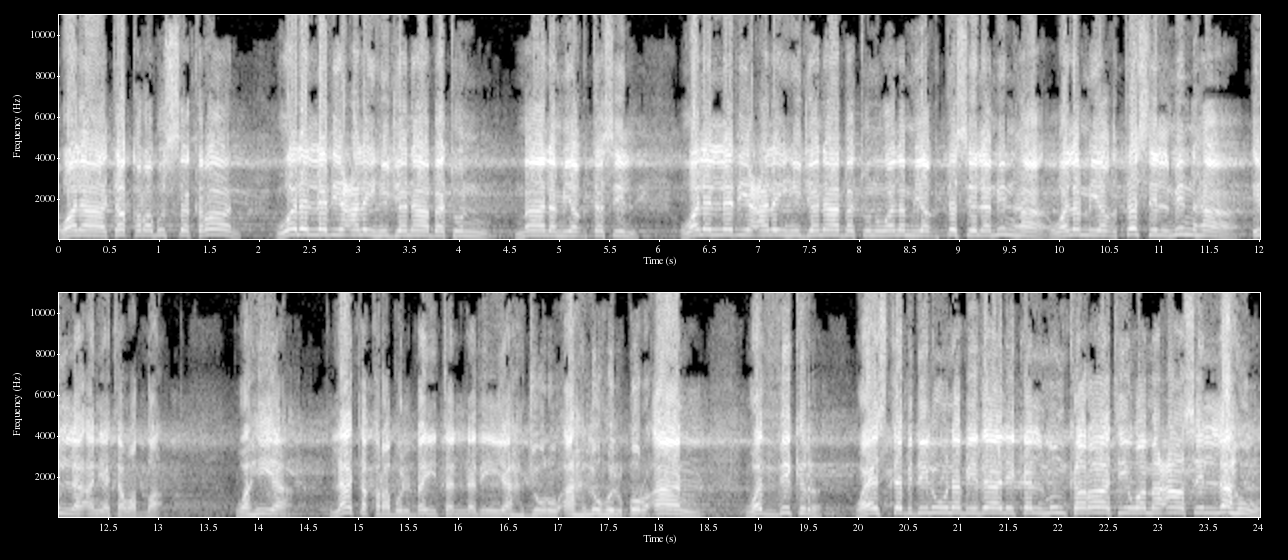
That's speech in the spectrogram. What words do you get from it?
ولا تقرب السكران ولا الذي عليه جنابة ما لم يغتسل ولا الذي عليه جنابة ولم يغتسل منها ولم يغتسل منها إلا أن يتوضأ. وهي لا تقرب البيت الذي يهجر أهله القرآن والذكر ويستبدلون بذلك المنكرات ومعاصي اللهو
